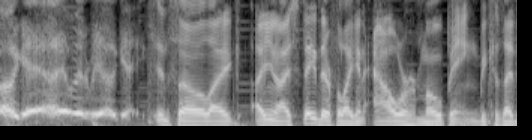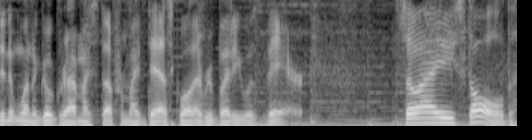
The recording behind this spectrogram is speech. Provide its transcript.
okay, I'm gonna be okay. And so, like, I, you know, I stayed there for like an hour moping because I didn't want to go grab my stuff from my desk while everybody was there. So I stalled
